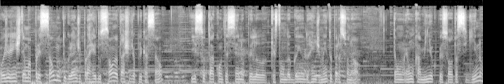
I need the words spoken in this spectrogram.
Hoje a gente tem uma pressão muito grande para a redução da taxa de aplicação. Isso está acontecendo pela questão do ganho do rendimento operacional. Então é um caminho que o pessoal está seguindo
